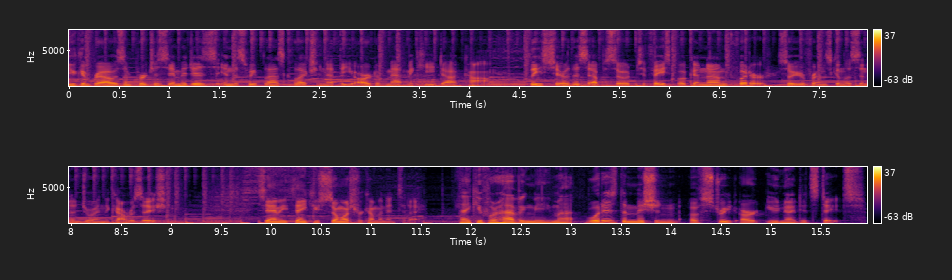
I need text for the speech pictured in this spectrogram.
You can browse and purchase images in the Sweet Blast collection at theartofmattmckee.com. Please share this episode to Facebook and on Twitter so your friends can listen and join the conversation. Sami, thank you so much for coming in today. Thank you for having me, Matt. What is the mission of Street Art United States?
